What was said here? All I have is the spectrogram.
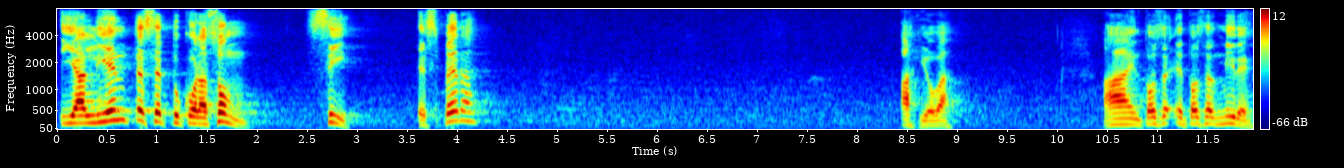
y aliéntese tu corazón. Sí, espera a Jehová. Ah, entonces, entonces mire,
